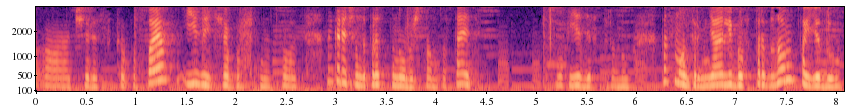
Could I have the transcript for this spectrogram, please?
э, через КПП и зайти обратно. Вот. Ну, короче, надо просто новый штамп поставить в въезде в страну. Посмотрим, я либо в Трабзон поеду,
